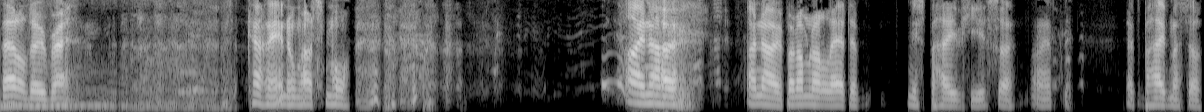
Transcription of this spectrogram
That'll do, Brad. Can't handle much more. I know, I know, but I'm not allowed to misbehave here, so I have to have to behave myself.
